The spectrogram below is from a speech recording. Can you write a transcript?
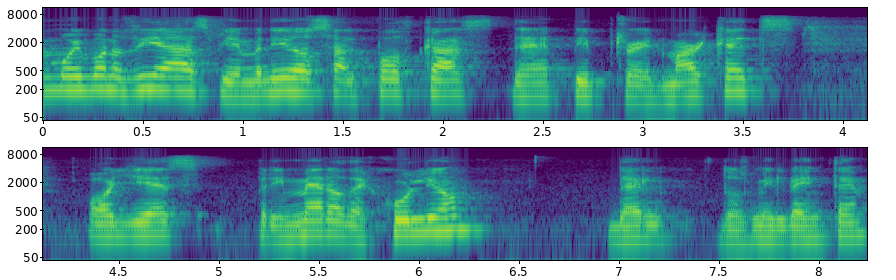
muy buenos días. Bienvenidos al podcast de Pip Trade Markets. Hoy es primero de julio del 2020.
